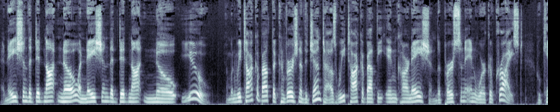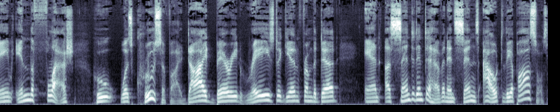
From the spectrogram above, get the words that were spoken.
a nation that did not know, a nation that did not know you. And when we talk about the conversion of the Gentiles, we talk about the incarnation, the person and work of Christ, who came in the flesh, who was crucified, died, buried, raised again from the dead, and ascended into heaven and sends out the apostles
